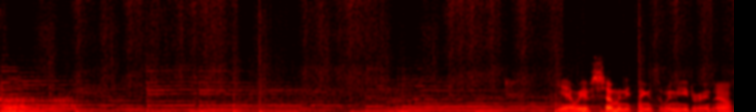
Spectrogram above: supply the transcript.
yeah, we have so many things that we need right now.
